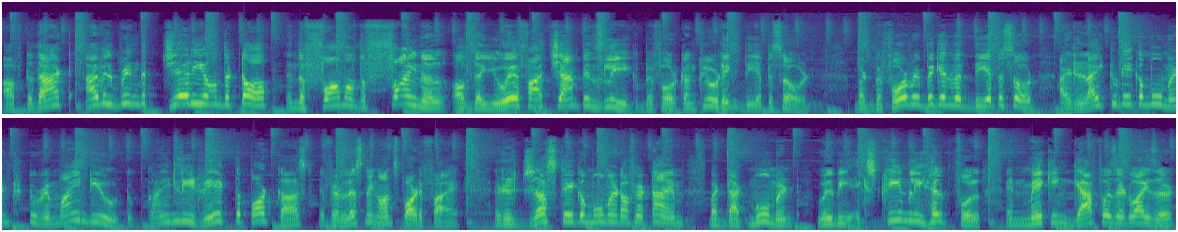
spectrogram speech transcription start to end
After that, I will bring the cherry on the top in the form of the final of the UEFA Champions League before concluding the episode. But before we begin with the episode, I'd like to take a moment to remind you to kindly rate the podcast if you're listening on Spotify. It'll just take a moment of your time, but that moment will be extremely helpful in making Gaffer's Advisor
